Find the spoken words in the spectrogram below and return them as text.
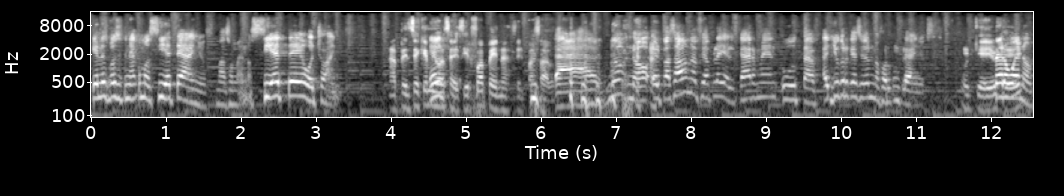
¿qué les puedo decir? Tenía como 7 años, más o menos. 7, 8 años. Ah, pensé que me El- ibas a decir, fue apenas el pasado. Ah, no, no, el pasado me fui a Playa del Carmen, puta, yo creo que ha sido el mejor cumpleaños. Pero bueno,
